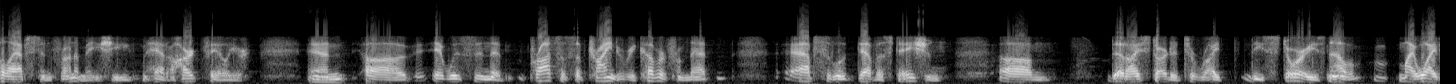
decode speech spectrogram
collapsed in front of me. She had a heart failure, and uh, it was in the process of trying to recover from that absolute devastation um, that I started to write these stories. Now, my wife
